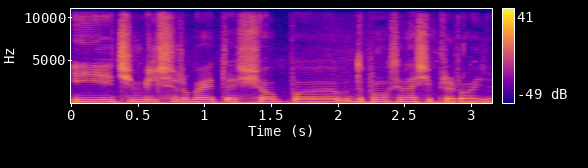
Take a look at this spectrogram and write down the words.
і чим більше робити, щоб е, допомогти нашій природі.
